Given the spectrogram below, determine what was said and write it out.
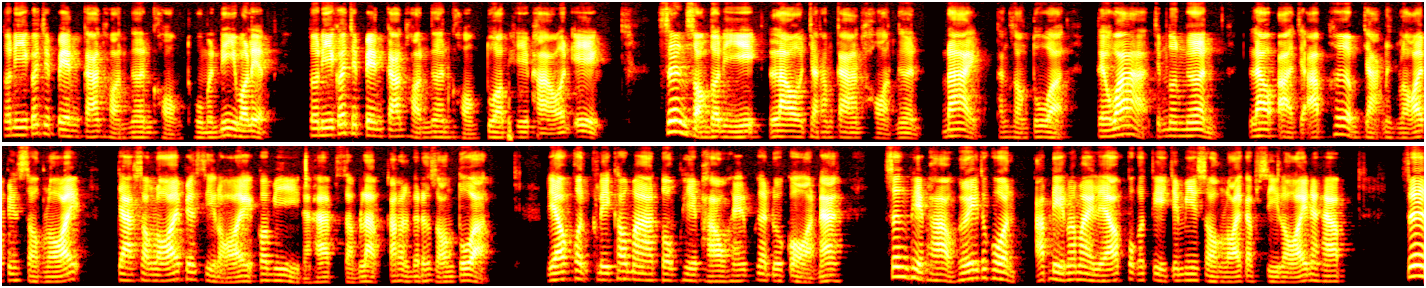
ตัวนี้ก็จะเป็นการถอนเงินของ True Money Wallet ตัวนี้ก็จะเป็นการถอนเงินของตัว PayPal นั่นเอง ซึ่ง 2 ตัวนี้เราจะทำการถอนเงินได้ทั้ง 2 ตัว แต่ว่าจำนวนเงินเราอาจจะอัปเพิ่มจาก 100 เป็น 200 จาก 200 เป็น 400 ก็มีนะครับสำหรับการถอนเงินทั้ง 2 ตัว เดี๋ยวกดคลิกเข้ามาตรง PayPal ให้เพื่อนดูก่อนนะ ซึ่ง PayPal เฮ้ยทุกคนอัปเดตมาใหม่แล้ว ปกติจะมี 200 กับ 400 นะครับ ซึ่ง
